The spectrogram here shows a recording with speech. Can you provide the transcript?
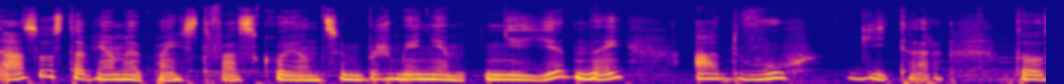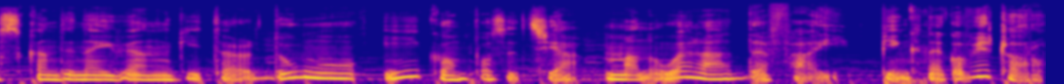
a zostawiamy Państwa z kojącym brzmieniem nie jednej, a dwóch gitar. To Scandinavian Guitar Duo i kompozycja Manuela Defai. Pięknego wieczoru.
